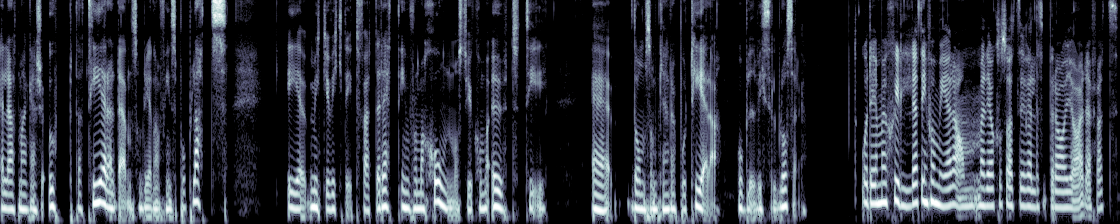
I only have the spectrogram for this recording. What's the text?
eller att man kanske uppdaterar den som redan finns på plats är mycket viktigt för att rätt information måste ju komma ut till eh, de som kan rapportera och bli visselblåsare. Och det är man skyldig att informera om, men det är också så att det är väldigt bra att göra det för att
